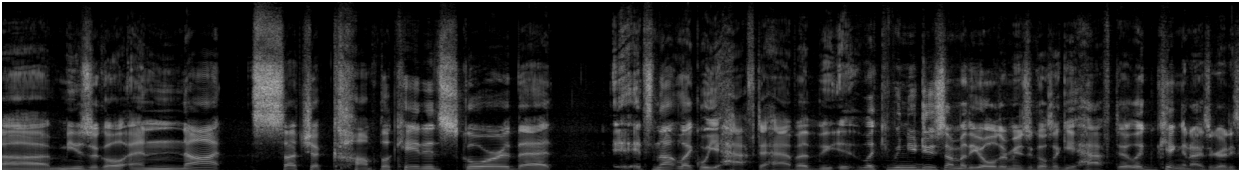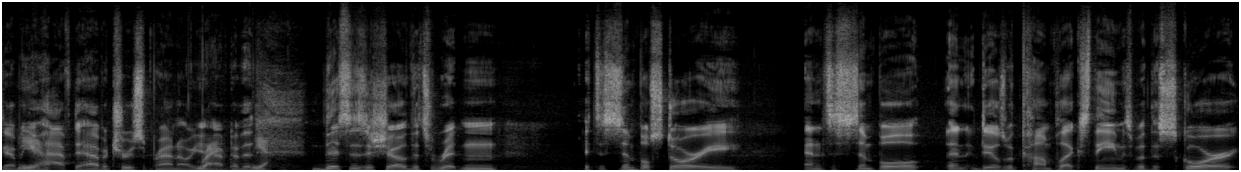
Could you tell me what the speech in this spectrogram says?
uh, musical and not such a complicated score that it's not like well you have to have a like when you do some of the older musicals like you have to like King and I is a great example. You have to have a true soprano. You Right, have to have this. Yeah. this is a show that's written it's a simple story and it's a simple and it deals with complex themes but the score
